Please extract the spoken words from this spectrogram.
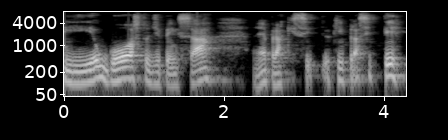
E eu gosto de pensar né, para que, se, que para se ter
